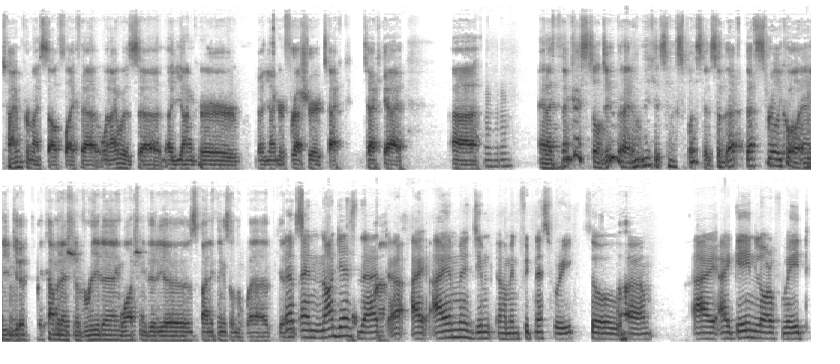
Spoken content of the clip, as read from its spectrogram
time for myself like that when I was uh, a younger a younger fresher tech tech guy. Uh, mm-hmm and I think I still do, but I don't make it so explicit. So that that's really cool. And mm-hmm. you do a combination of reading, watching videos, finding things on the web. Yep, and not just that. Uh, I I am a gym. I mean fitness freak. So uh-huh. um, I I gained a lot of weight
